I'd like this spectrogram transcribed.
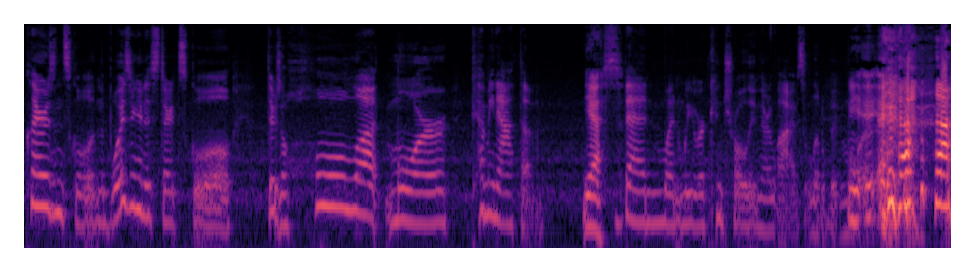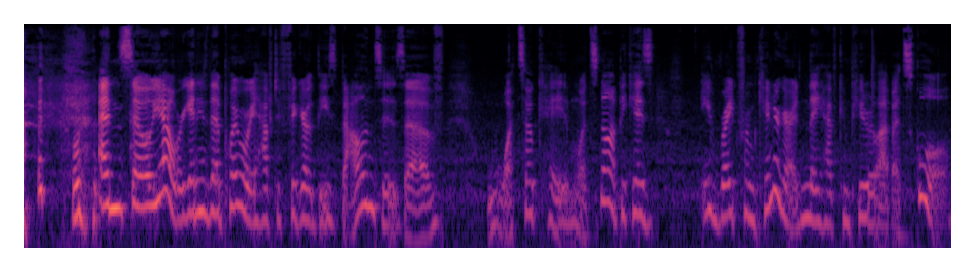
Claire's in school and the boys are going to start school, there's a whole lot more coming at them Yes. than when we were controlling their lives a little bit more. and so, yeah, we're getting to that point where we have to figure out these balances of what's okay and what's not because right from kindergarten they have computer lab at school.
